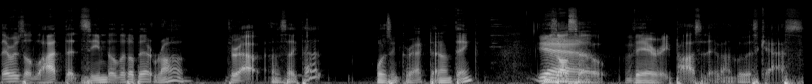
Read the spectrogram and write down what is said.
there was a lot that seemed a little bit wrong throughout. I was like, that wasn't correct. I don't think. Yeah. He's also very positive on Lewis Cass.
